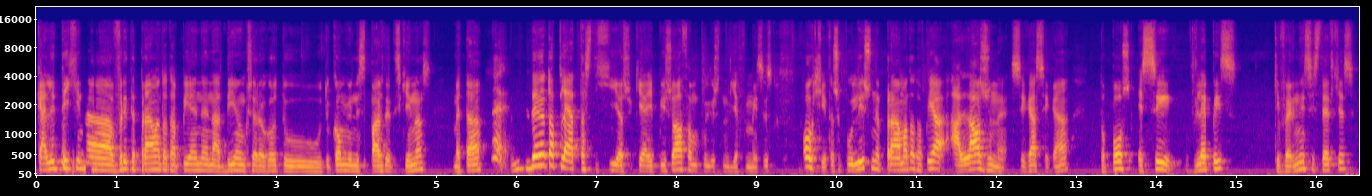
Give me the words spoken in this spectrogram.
καλή τύχη να βρείτε πράγματα τα οποία είναι εναντίον ξέρω εγώ, του, του Communist Party της Κίνας Μετά Ναι. δεν είναι το απλά τα στοιχεία σου και IP σου, α, θα μου πουλήσουν διαφημίσεις. Όχι, θα σου πουλήσουν πράγματα τα οποία αλλάζουν σιγά σιγά το πώς εσύ βλέπεις κυβερνήσεις τέτοιες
